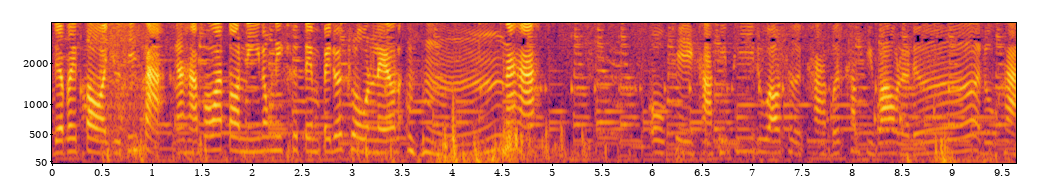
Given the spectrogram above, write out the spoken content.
เดี๋ยวไปต่ออยู่ที่สระนะคะ เพราะว่าตอนนี้น้องนี่คือเต็มไปด้วยโคลนแล้วนะคะ โอเคค่ะพี่ๆดูเอาเถิดค่ะเบิร์ดคำสีว่าวแล้วเด้อดูค่ะ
